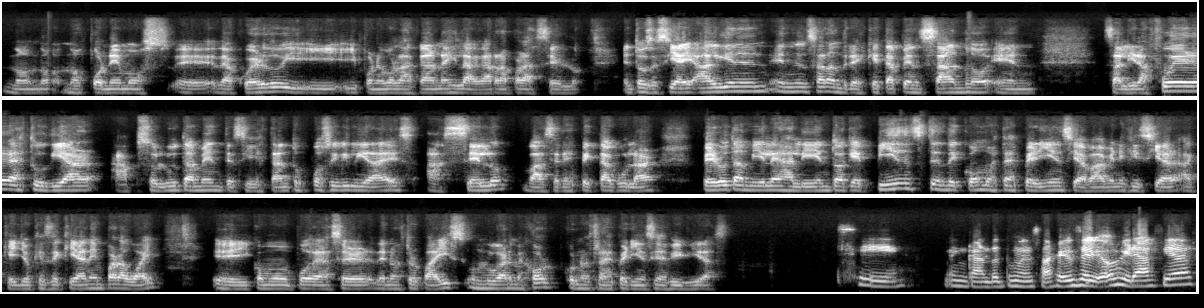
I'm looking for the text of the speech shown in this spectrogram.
no, nos ponemos de acuerdo y, ponemos las ganas y la garra para hacerlo. Entonces, si hay alguien en, San Andrés que está pensando en salir afuera, estudiar, absolutamente, si están tus posibilidades, hacerlo, va a ser espectacular, pero también les aliento a que piensen de cómo esta experiencia va a beneficiar a aquellos que se quedan en Paraguay eh, y cómo puede hacer de nuestro país un lugar mejor con nuestras experiencias vividas. Sí, me encanta tu mensaje, en serio, gracias.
